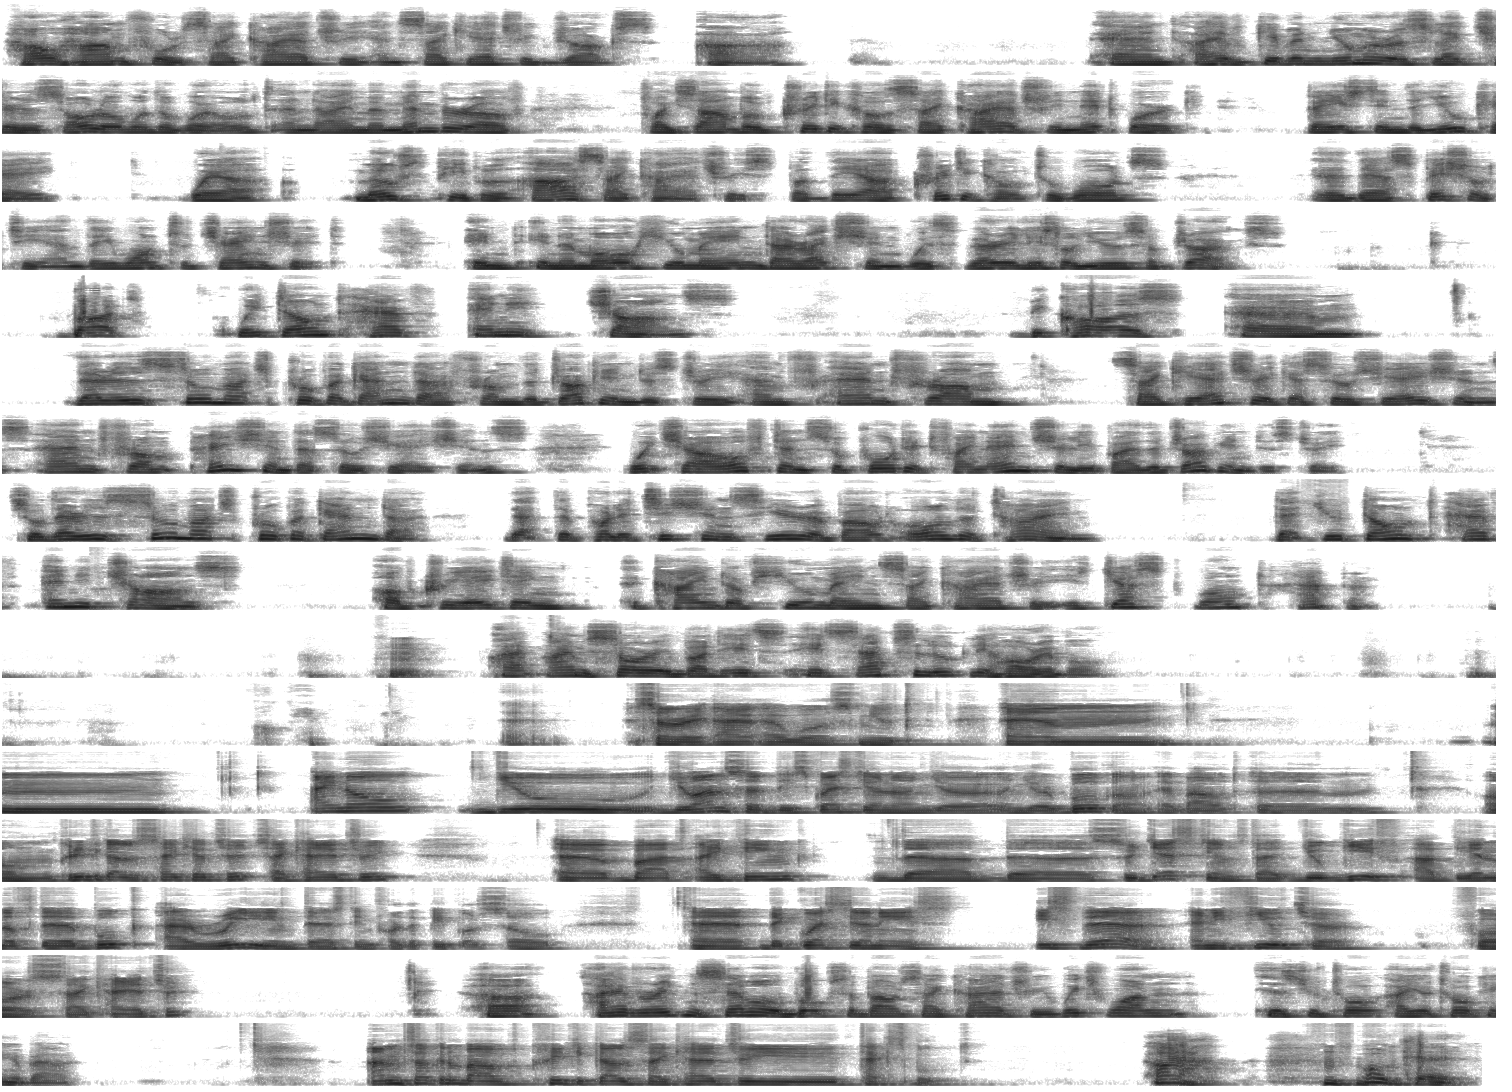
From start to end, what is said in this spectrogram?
how harmful psychiatry and psychiatric drugs are. And I have given numerous lectures all over the world, and I'm a member of, for example, Critical Psychiatry Network based in the UK, where most people are psychiatrists, but they are critical towards uh, their specialty and they want to change it in, in a more humane direction with very little use of drugs. But we don't have any chance because um, there is so much propaganda from the drug industry and, and from psychiatric associations and from patient associations, which are often supported financially by the drug industry. So there is so much propaganda that the politicians hear about all the time that you don't have any chance of creating a kind of humane psychiatry. It just won't happen. Hmm. I, I'm sorry, but it's it's absolutely horrible. Sorry, I, I was mute. Um, um, I know you you answered this question on your on your book on, about um, on critical psychiatry, psychiatry uh, but I think the the suggestions that you give at the end of the book are really interesting for the people. So uh, the question is: Is there any future for psychiatry? Uh, I have written several books about psychiatry. Which one is you talk? Are you talking about? I'm talking about critical psychiatry textbook. Ah, okay,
